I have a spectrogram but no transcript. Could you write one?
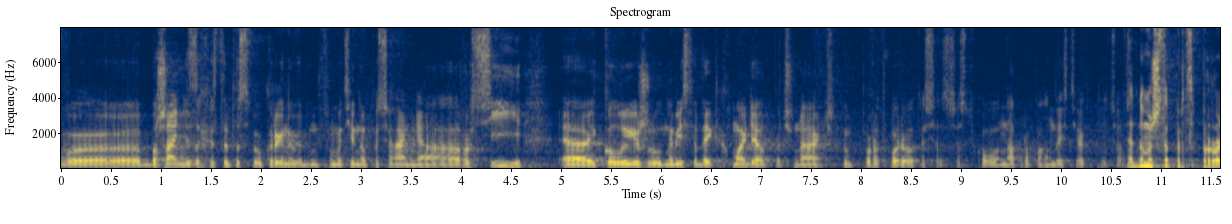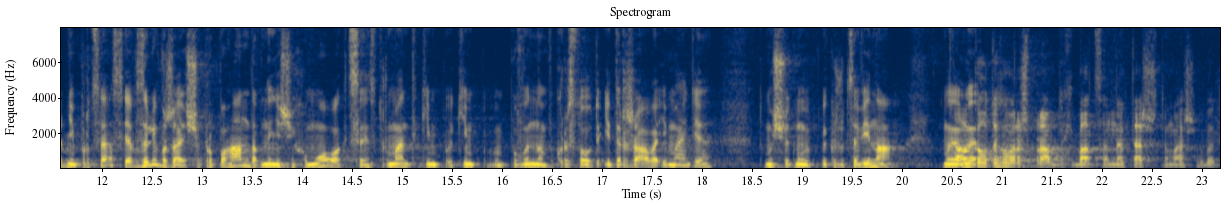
в е, бажанні захистити свою країну від інформаційного посягання Росії, е, коли журналісти деяких медіа починають ну, перетворюватися частково на пропагандистів. Як до цього? Я думаю, що це природній процес. Я взагалі вважаю, що пропаганда в нинішніх умовах це інструмент, яким, яким повинна використовувати і держава, і медіа. Тому що, ну, я кажу, це війна. Ми, Але ми- коли ти говориш правду, хіба це не те, що ти маєш робити?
